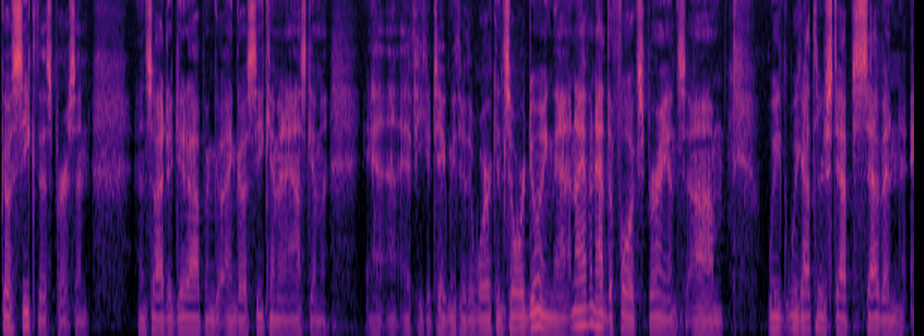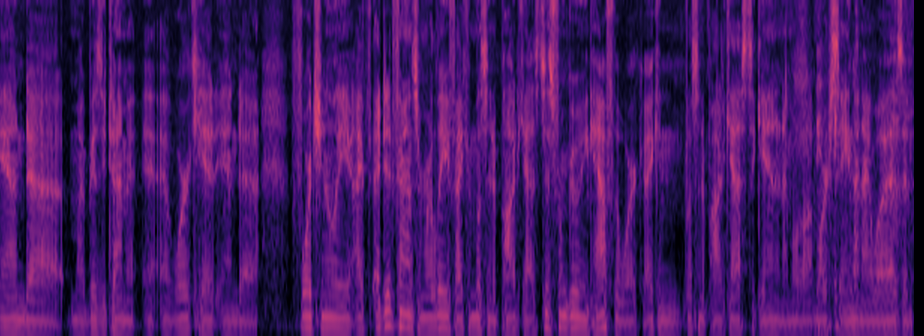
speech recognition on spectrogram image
go seek this person. And so i had to get up and go, and go seek him and ask him if he could take me through the work and so we're doing that and i haven't had the full experience um, we we got through step seven, and uh, my busy time at, at work hit, and uh, fortunately, I I did find some relief. I can listen to podcasts just from doing half the work. I can listen to podcasts again, and I'm a lot more sane than I was, and.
